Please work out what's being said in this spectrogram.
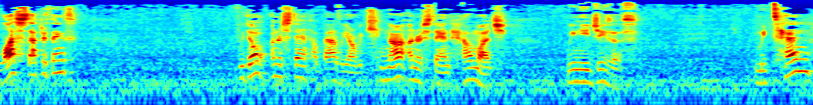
lust after things, if we don't understand how bad we are, we cannot understand how much we need Jesus. And we tend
